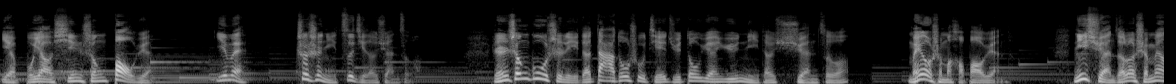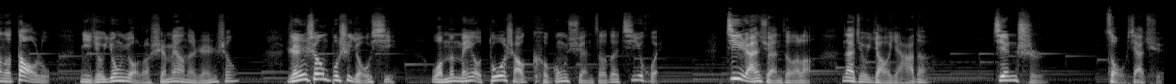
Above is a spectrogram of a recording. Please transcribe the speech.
也不要心生抱怨，因为这是你自己的选择。人生故事里的大多数结局都源于你的选择，没有什么好抱怨的。你选择了什么样的道路，你就拥有了什么样的人生。人生不是游戏，我们没有多少可供选择的机会。既然选择了，那就咬牙的坚持走下去。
